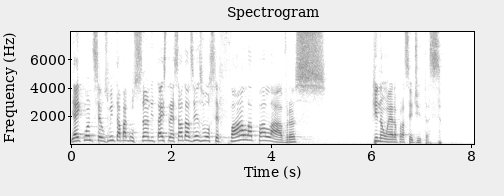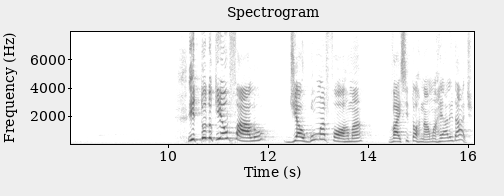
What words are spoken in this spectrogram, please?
E aí, quando você, os meninos estão tá bagunçando e está estressado, às vezes você fala palavras que não era para ser ditas. E tudo que eu falo, de alguma forma, vai se tornar uma realidade.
